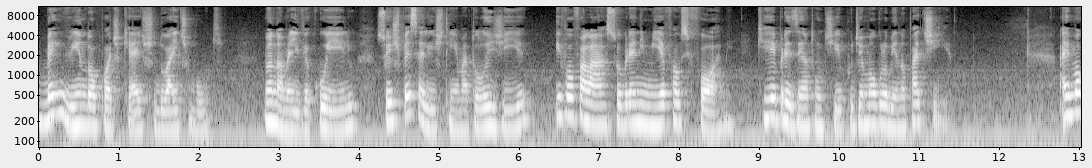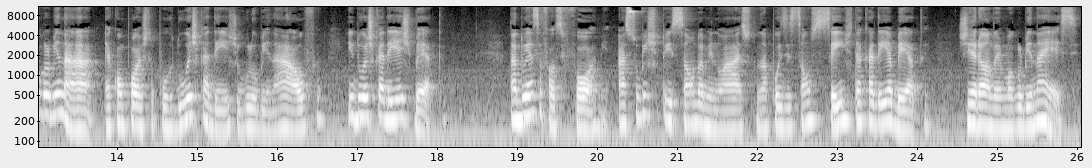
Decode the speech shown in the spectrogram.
Bem-vindo ao podcast do Whitebook. Meu nome é Lívia Coelho, sou especialista em hematologia e vou falar sobre anemia falciforme, que representa um tipo de hemoglobinopatia. A hemoglobina A é composta por duas cadeias de globina alfa e duas cadeias beta. Na doença falciforme, a substituição do aminoácido na posição 6 da cadeia beta, gerando a hemoglobina S.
